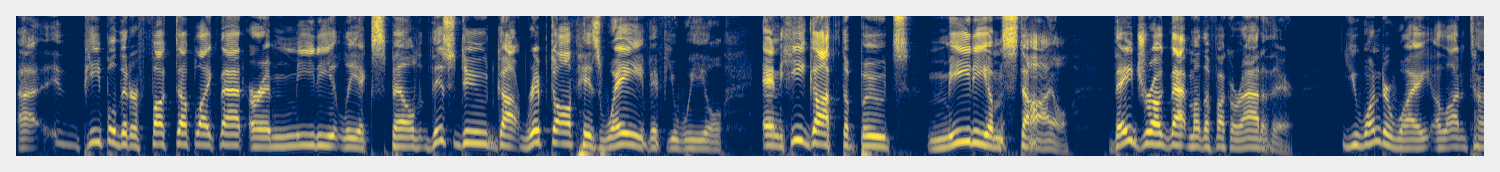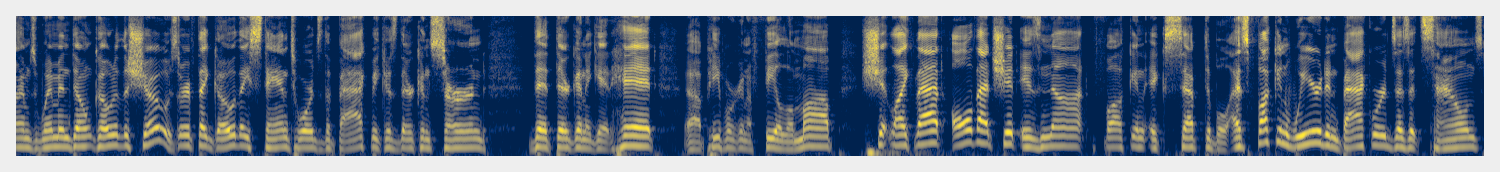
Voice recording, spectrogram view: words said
Uh, people that are fucked up like that are immediately expelled. This dude got ripped off his wave, if you will, and he got the boots medium style. They drug that motherfucker out of there you wonder why a lot of times women don't go to the shows or if they go they stand towards the back because they're concerned that they're going to get hit uh, people are going to feel them up shit like that. All that shit is not fucking acceptable. As fucking weird and backwards as it sounds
